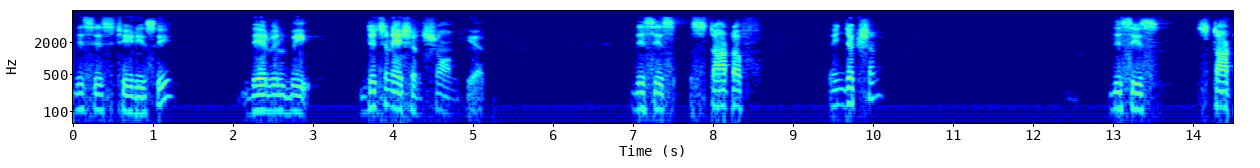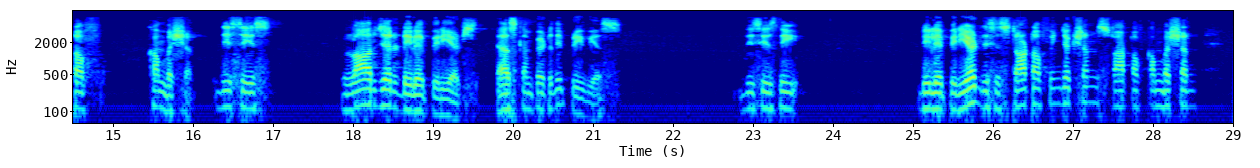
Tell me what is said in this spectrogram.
This is TDC. There will be detonation shown here this is start of injection. This is start of combustion. This is larger delay periods as compared to the previous. This is the delay period. This is start of injection start of combustion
